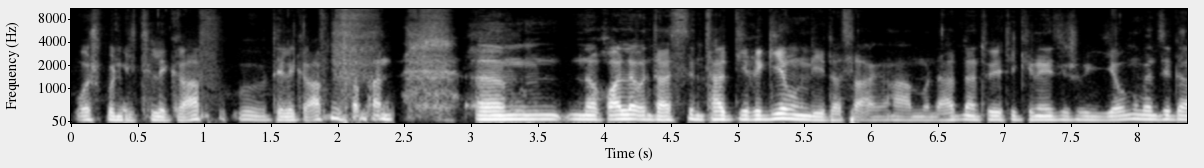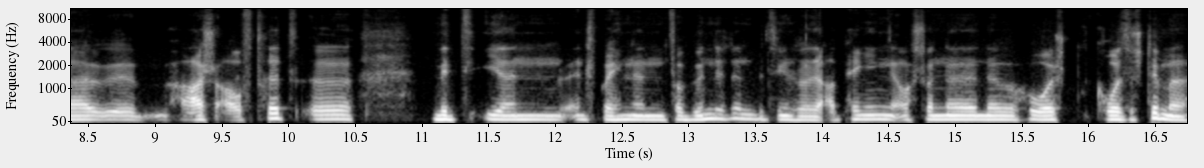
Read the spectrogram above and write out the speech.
ursprünglich Telegraph, Telegrafenverband, ähm, eine Rolle. Und das sind halt die Regierungen, die das Sagen haben. Und da hat natürlich die chinesische Regierung, wenn sie da äh, harsch auftritt, äh, mit ihren entsprechenden Verbündeten beziehungsweise Abhängigen auch schon eine, eine hohe, große Stimme,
